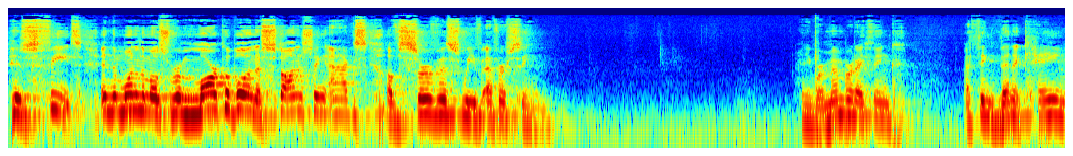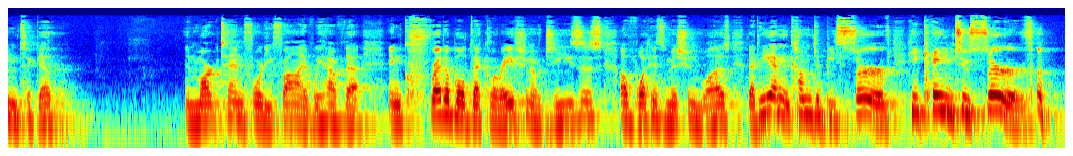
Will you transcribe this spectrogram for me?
his feet in one of the most remarkable and astonishing acts of service we've ever seen. And he remembered, I think, I think then it came together. In Mark 10 45, we have that incredible declaration of Jesus of what his mission was that he hadn't come to be served, he came to serve.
